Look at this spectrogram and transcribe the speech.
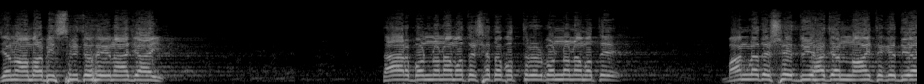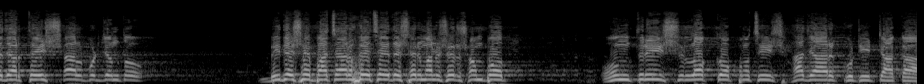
যেন আমরা বিস্মৃত হয়ে না যাই তার বর্ণনা মতে, শ্বেতপত্রের বর্ণনা মতে, বাংলাদেশে দুই থেকে দুই হাজার তেইশ সাল পর্যন্ত বিদেশে পাচার হয়েছে দেশের মানুষের সম্পদ উনত্রিশ লক্ষ পঁচিশ হাজার কোটি টাকা।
